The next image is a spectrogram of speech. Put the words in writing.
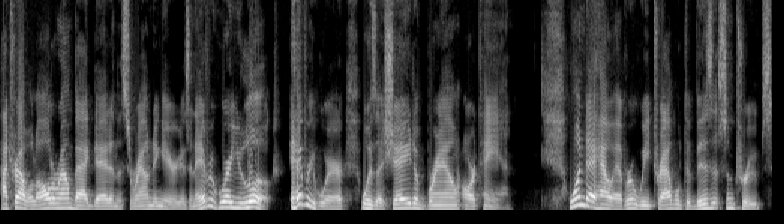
I traveled all around Baghdad and the surrounding areas, and everywhere you looked, everywhere was a shade of brown or tan. One day, however, we traveled to visit some troops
